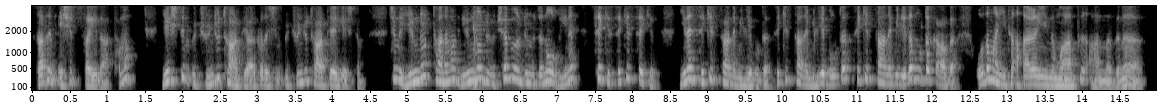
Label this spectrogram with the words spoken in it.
Zaten eşit sayıda tamam. Geçtim 3. tartıya arkadaşım. 3. tartıya geçtim. Şimdi 24 tane var. 24'ü 3'e böldüğümüzde ne oldu yine? 8 8 8. Yine 8 tane bilye burada. 8 tane bilye burada. 8 tane bilye de burada kaldı. O zaman yine aynı mantığı anladınız.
